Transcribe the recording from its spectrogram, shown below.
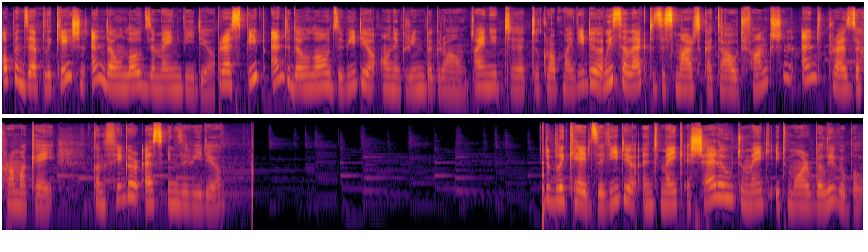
Open the application and download the main video. Press PIP and download the video on a green background. I need uh, to crop my video. We select the Smart Cutout function and press the chroma key. Configure as in the video. Duplicate the video and make a shadow to make it more believable.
